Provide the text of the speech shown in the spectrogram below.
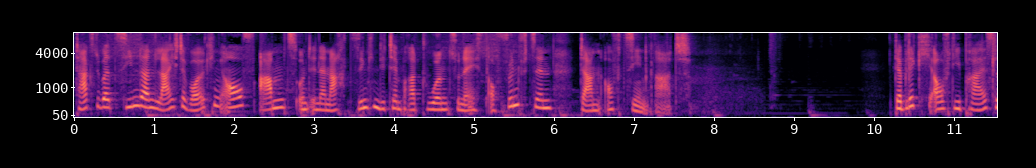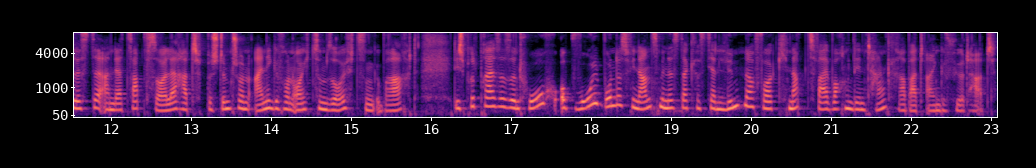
Tagsüber ziehen dann leichte Wolken auf. Abends und in der Nacht sinken die Temperaturen zunächst auf 15, dann auf 10 Grad. Der Blick auf die Preisliste an der Zapfsäule hat bestimmt schon einige von euch zum Seufzen gebracht. Die Spritpreise sind hoch, obwohl Bundesfinanzminister Christian Lindner vor knapp zwei Wochen den Tankrabatt eingeführt hat.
